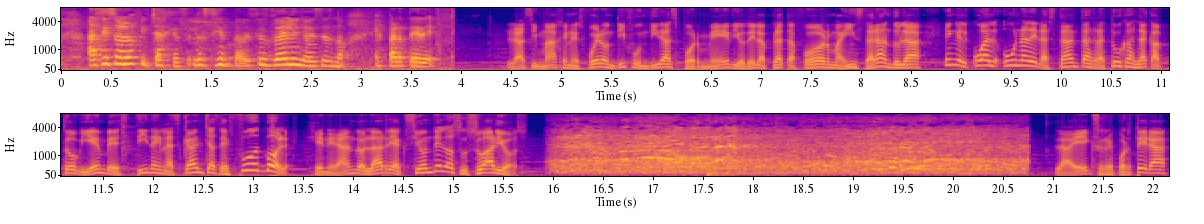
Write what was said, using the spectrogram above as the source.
Así son los fichajes, lo siento, a veces duelen y a veces no, es parte de... Las imágenes fueron difundidas por medio de la plataforma Instarándula, en el cual una de las tantas ratujas la captó bien vestida en las canchas de fútbol, generando la reacción de los usuarios. La ex reportera,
